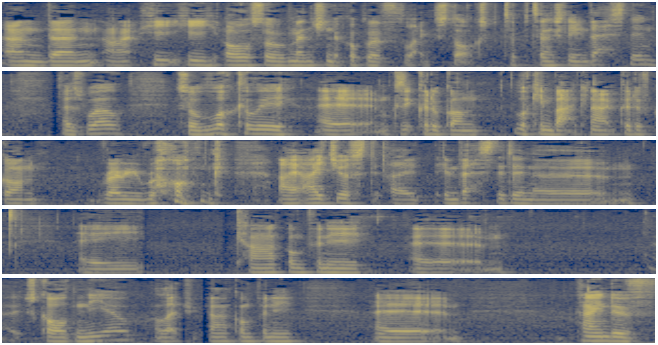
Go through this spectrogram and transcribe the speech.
and then I, he he also mentioned a couple of like stocks to potentially invest in as well. So luckily, because um, it could have gone looking back now, it could have gone very wrong. I, I just I invested in a um, a car company. Um, it's called NIO Electric Car Company. Um, kind of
